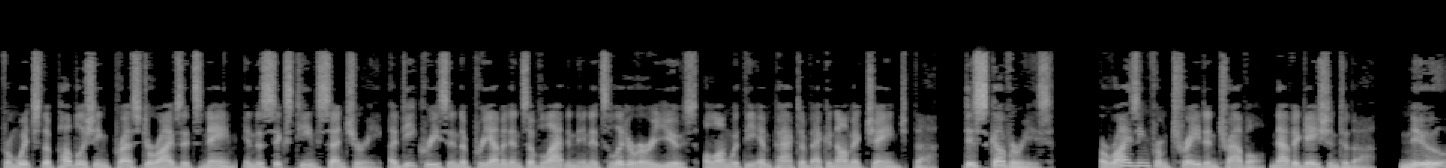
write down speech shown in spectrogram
from which the publishing press derives its name. In the 16th century, a decrease in the preeminence of Latin in its literary use, along with the impact of economic change, the discoveries Arising from trade and travel, navigation to the «new»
